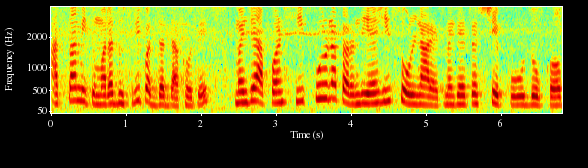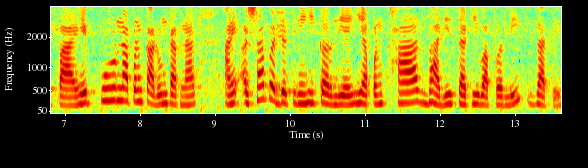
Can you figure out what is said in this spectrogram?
आत्ता मी तुम्हाला दुसरी पद्धत दाखवते. म्हणजे आपण ही पूर्ण करंदी आहे ही सोलणार आहेत. म्हणजे ह्याचं शेपू डोकं पाय हे पूर्ण आपण काढून टाकणार आणि अशा पद्धतीने ही करंदी आहे ही आपण खास भाजीसाठी वापरली जाते.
